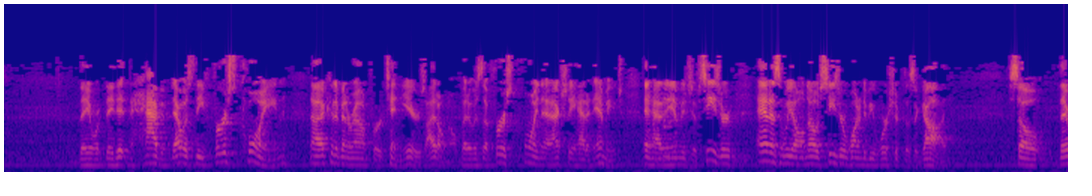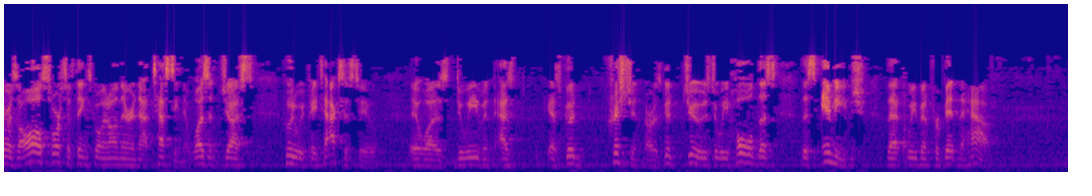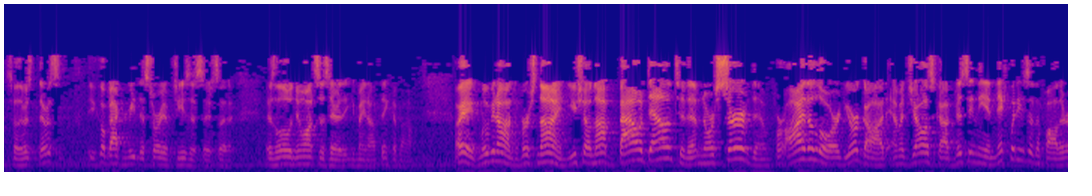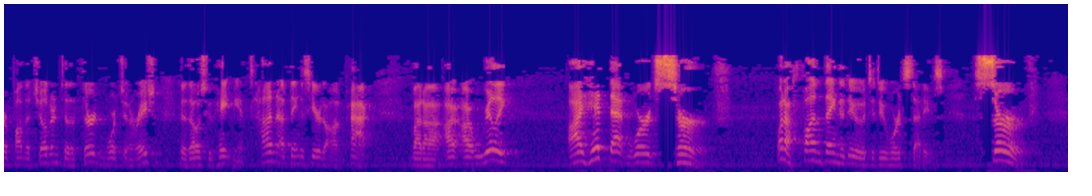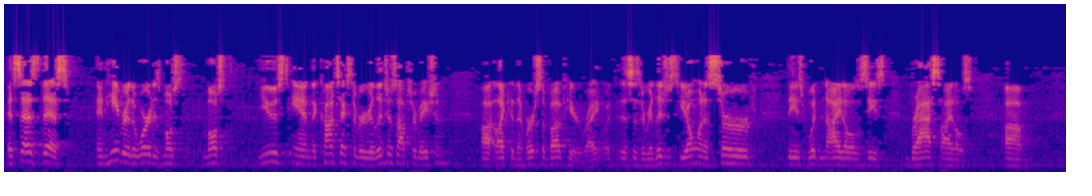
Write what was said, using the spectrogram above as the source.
They were they didn't have it. That was the first coin. Now it could have been around for ten years, I don't know, but it was the first coin that actually had an image. It had an mm-hmm. image of Caesar, and as we all know, Caesar wanted to be worshipped as a god. So there was all sorts of things going on there in that testing. It wasn't just who do we pay taxes to. It was do we even as as good Christian or as good Jews do we hold this this image that we've been forbidden to have. So there was there was you go back and read the story of Jesus. There's a there's a little nuances there that you may not think about. Okay, moving on to verse 9. You shall not bow down to them nor serve them, for I, the Lord, your God, am a jealous God, visiting the iniquities of the father upon the children to the third and fourth generation, to those who hate me. A ton of things here to unpack. But uh, I, I really, I hit that word serve. What a fun thing to do to do word studies. Serve. It says this. In Hebrew, the word is most, most used in the context of a religious observation uh, like in the verse above here, right? This is a religious, you don't want to serve these wooden idols, these brass idols. Um,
